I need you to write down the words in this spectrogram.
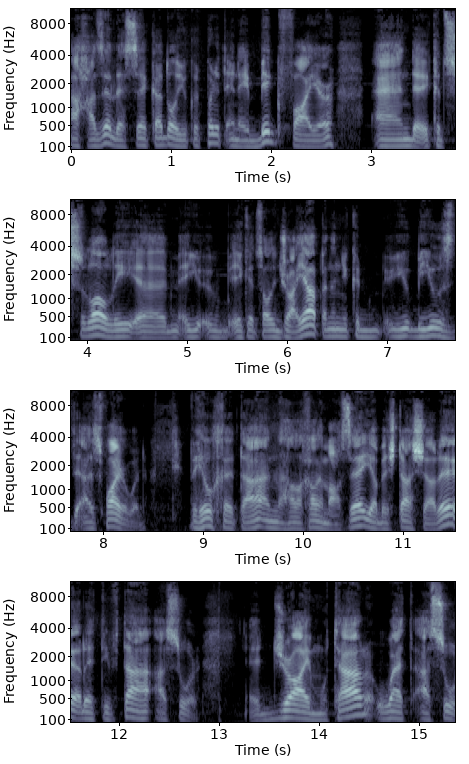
you could put it in a big fire and it could slowly uh, it could slowly dry up and then you could be used as firewood. V'hilcheta and halacha yabeshta share retivta asur. Dry mutar, wet asur.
